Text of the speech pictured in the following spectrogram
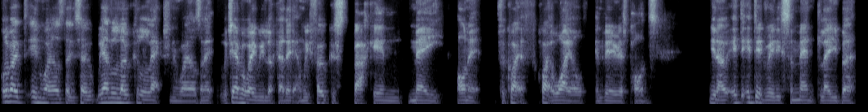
What about in Wales though? So we had a local election in Wales, and it, whichever way we look at it, and we focused back in May on it for quite a quite a while in various pods. You know, it, it did really cement Labour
